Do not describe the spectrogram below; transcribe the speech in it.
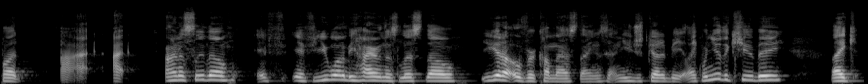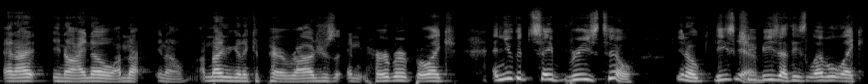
But I, I honestly though, if if you want to be higher on this list though, you got to overcome those things, and you just got to be like when you're the QB. Like, and I, you know, I know I'm not, you know, I'm not even going to compare Rodgers and Herbert, but like, and you could say Brees too. You know, these Yeah. QBs at these level, like,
